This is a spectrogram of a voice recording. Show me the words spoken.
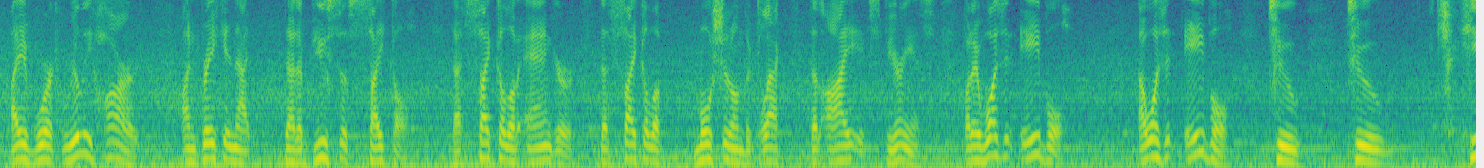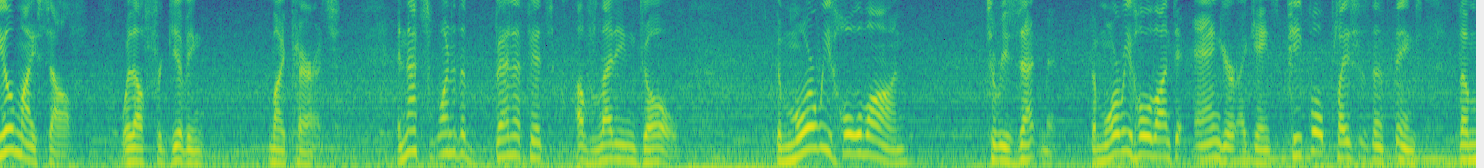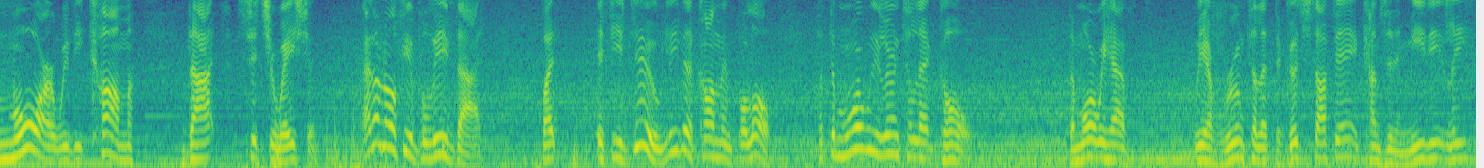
I have worked really hard on breaking that, that abusive cycle, that cycle of anger, that cycle of emotional neglect that I experienced. But I wasn't able, I wasn't able to, to heal myself without forgiving my parents. And that's one of the benefits of letting go. The more we hold on to resentment, the more we hold on to anger against people, places, and things, the more we become that situation. I don't know if you believe that, but if you do, leave it a comment below. But the more we learn to let go, the more we have we have room to let the good stuff in, it comes in immediately.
